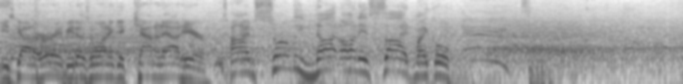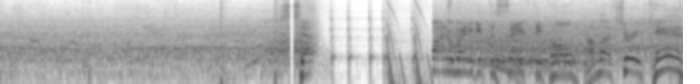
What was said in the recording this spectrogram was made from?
He's got to hurry if he doesn't want to get counted out here. Time's certainly not on his side, Michael. Seth Find a way to get the safety, Cole. I'm not sure he can.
